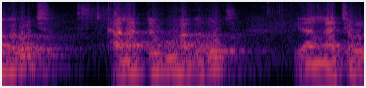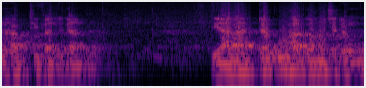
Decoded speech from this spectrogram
ሀገሮች ካላደጉ ሀገሮች ያላቸውን ሀብት ይፈልጋሉ። ያላደጉ ሀገሮች ደግሞ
